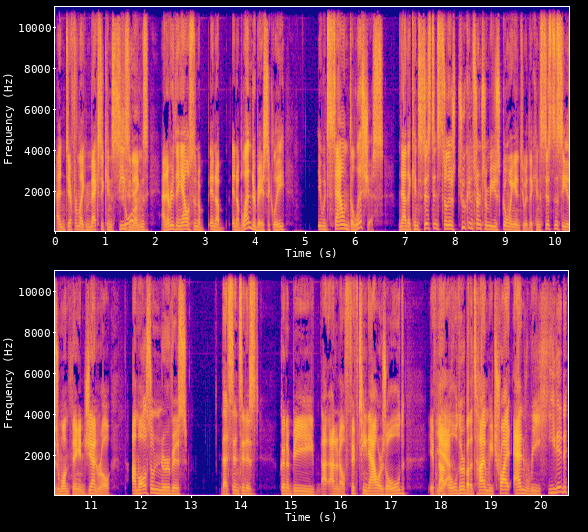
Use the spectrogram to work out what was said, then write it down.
and different like Mexican seasonings and everything else in a in a in a blender, basically, it would sound delicious. Now the consistency. So there's two concerns for me just going into it. The consistency is one thing in general. I'm also nervous that since it is going to be, I, I don't know, 15 hours old, if not Yeah. older, by the time we try it and reheated.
